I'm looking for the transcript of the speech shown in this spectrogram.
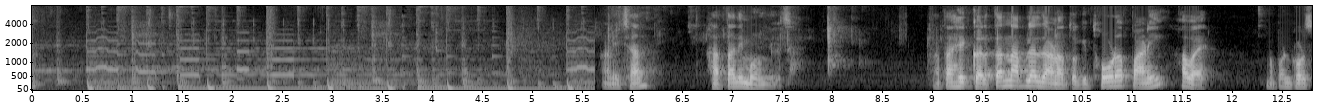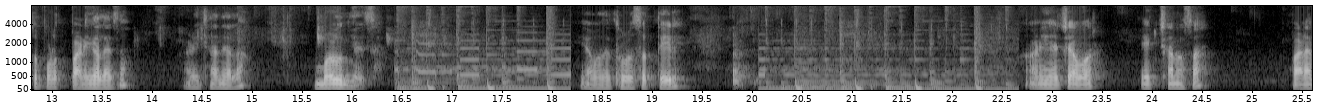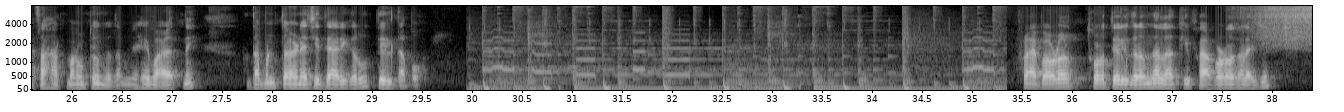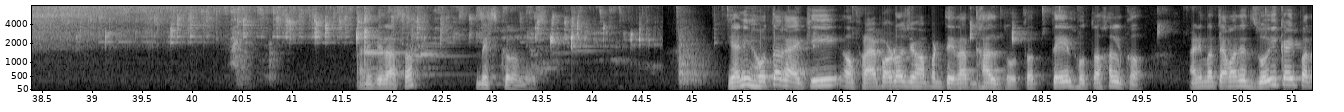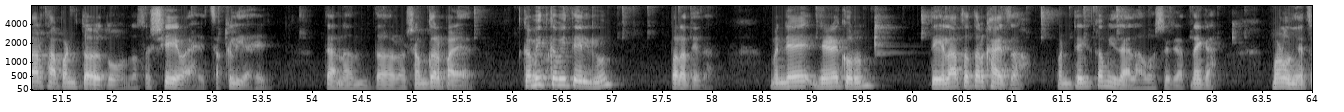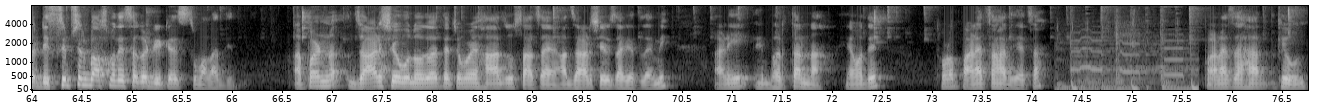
आणि छान हाताने मळून घ्यायचं. आता हे करताना आपल्याला जाणवतो की थोडं पाणी हवं आहे मग आपण थोडंसं परत पाणी घालायचं आणि छान याला मळून घ्यायचं. यामध्ये थोडंसं तेल आणि ह्याच्यावर एक छान असा पाण्याचा हात मारून ठेवून देतो. म्हणजे हे वाळत नाही. आता आपण तळण्याची तयारी करू तेल तापवू. फ्राय पावडर थोडं तेल गरम झालं की फ्राय पावडर घालायची. आणि तिला असं मिक्स करून घ्यायचं. यांनी होतं काय की फ्राय पावडर जेव्हा आपण तेलात घालतो तर तेल होतं हलकं. आणि मग त्यामध्ये जोही काही पदार्थ आपण तळतो जसं शेव आहे चकली आहे त्यानंतर शंकरपाळे आहेत. कमीत कमी तेल घेऊन परत येतात. म्हणजे जेणेकरून तेलाचं तर खायचं पण तेल कमी जायला हवं त्याच्यात नाही का? म्हणून याचं डिस्क्रिप्शन बॉक्समध्ये सगळं डिटेल्स तुम्हाला देईन. आपण जाड शेव बनवतो आहे त्याच्यामुळे हा जो साचा आहे हा जाड शेवचा घेतला आहे मी. आणि हे भरताना यामध्ये थोडा पाण्याचा हात घ्यायचा. पाण्याचा हात घेऊन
